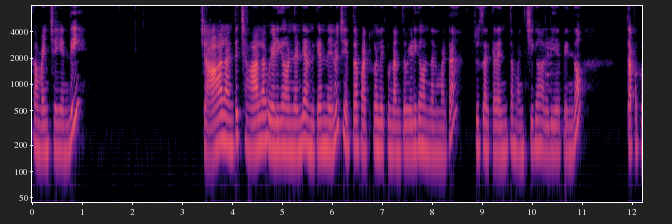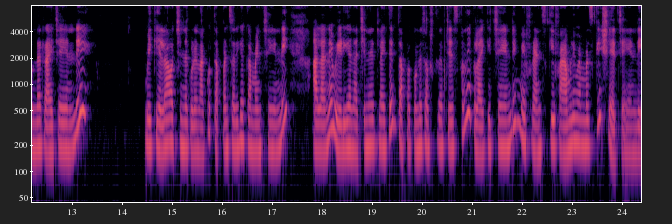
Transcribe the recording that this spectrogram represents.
కమెంట్ చేయండి. చాలా అంటే చాలా వేడిగా ఉందండి. అందుకని నేను చేత్తో పట్టుకోలేకుండా అంత వేడిగా ఉందనమాట. చూసారు కదా! ఎంత మంచిగా రెడీ అయిపోయిందో. తప్పకుండా ట్రై చేయండి. మీకు ఎలా వచ్చిందో కూడా నాకు తప్పనిసరిగా కమెంట్ చేయండి. అలానే వీడియో నచ్చినట్లయితే తప్పకుండా సబ్స్క్రైబ్ చేసుకుని ఒక లైక్ ఇచ్చేయండి. మీ ఫ్రెండ్స్‌కి, ఫ్యామిలీ మెంబర్స్‌కి షేర్ చేయండి.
